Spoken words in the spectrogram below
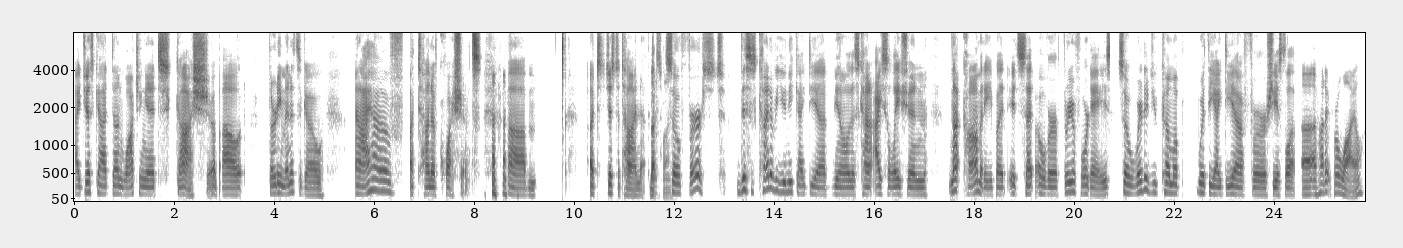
I just got done watching it, gosh, about 30 minutes ago, and I have a ton of questions. Um, a t- just a ton. That's fine. So first, this is kind of a unique idea, you know, this kind of isolation, not comedy, but it's set over three or four days. So where did you come up with the idea for She Is Love? Uh, I've had it for a while.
